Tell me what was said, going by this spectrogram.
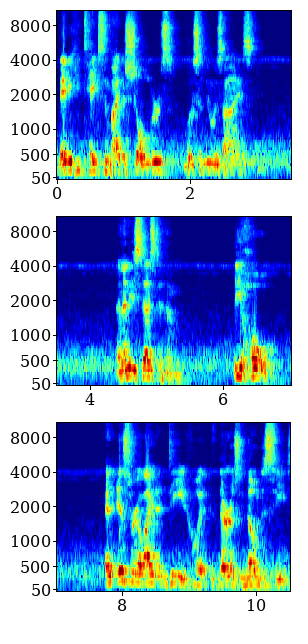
Maybe he takes him by the shoulders, looks into his eyes, and then he says to him, Behold, an Israelite indeed, who there is no deceit.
